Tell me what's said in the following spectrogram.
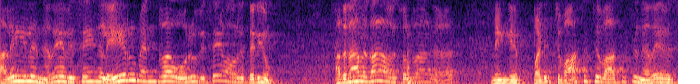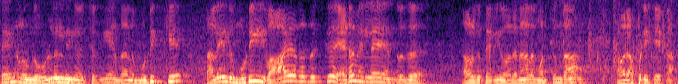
தலையில் நிறைய விஷயங்கள் ஏறும் என்ற ஒரு விஷயம் அவருக்கு தெரியும். அதனால தான் அவர் சொல்கிறாங்க நீங்கள் படித்து வாசித்து வாசித்து நிறைய விஷயங்கள் உங்கள் உள்ளில் நீங்கள் வச்சுருக்கீங்க. அதில் முடிக்க தலையில் முடி வாழறதுக்கு இடம் இல்லை என்றது அவருக்கு தெரியும். அதனால் மட்டும்தான் அவர் அப்படி கேட்டான்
